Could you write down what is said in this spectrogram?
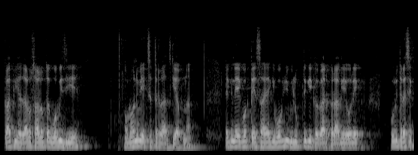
काफ़ी हज़ारों सालों तक वो भी जिए, उन्होंने भी एक छत्र राज किया अपना। लेकिन एक वक्त ऐसा है कि वो भी विलुप्ति की कगार पर आ गए और एक पूरी तरह से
